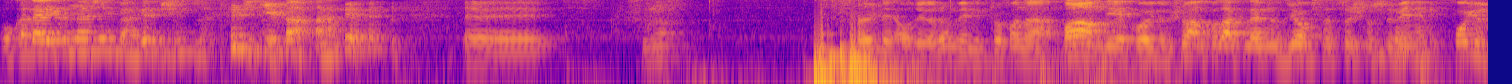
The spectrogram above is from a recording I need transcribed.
O kadar yakından çekme arkadaşım uzaktan çekebilirsin. Evet. Şunu şöyle alıyorum ve mikrofona bam diye koydum. Şu an kulaklarınız yoksa suçlusu benim. Oyun.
